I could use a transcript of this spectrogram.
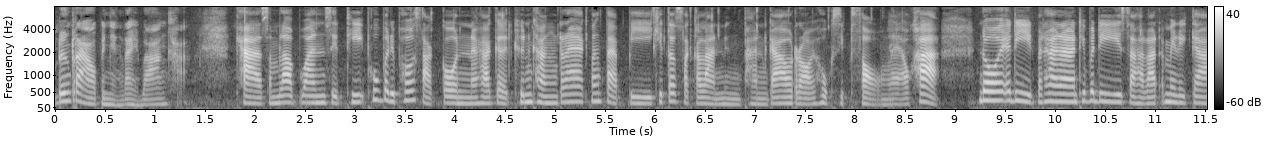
เรื่องราวเป็นอย่างไรบ้างคะค่ะสำหรับวันสิทธิผู้บริโภคสากลนะคะ เกิดขึ้นครั้งแรกตั้งแต่ปีคิตศักราช1962 แล้วค่ะ โดยอดีตประธานาธิบดีสหรัฐอเมริกา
